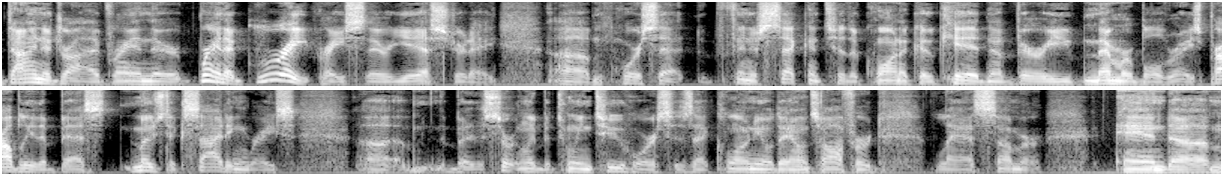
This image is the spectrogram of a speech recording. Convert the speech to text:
Dynadrive ran there, ran a great race there yesterday. Um, horse that finished second to the Quantico Kid in a very memorable race, probably the best, most exciting race, uh, but certainly between two horses that Colonial Downs offered last summer and um,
